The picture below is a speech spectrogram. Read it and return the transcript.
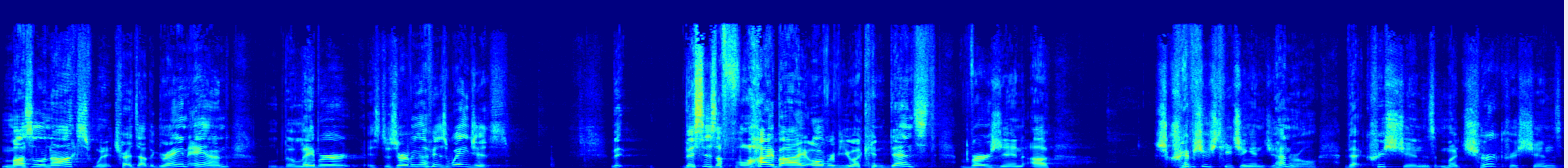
muzzle an ox when it treads out the grain, and the laborer is deserving of his wages. This is a flyby overview, a condensed version of Scripture's teaching in general that Christians, mature Christians,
